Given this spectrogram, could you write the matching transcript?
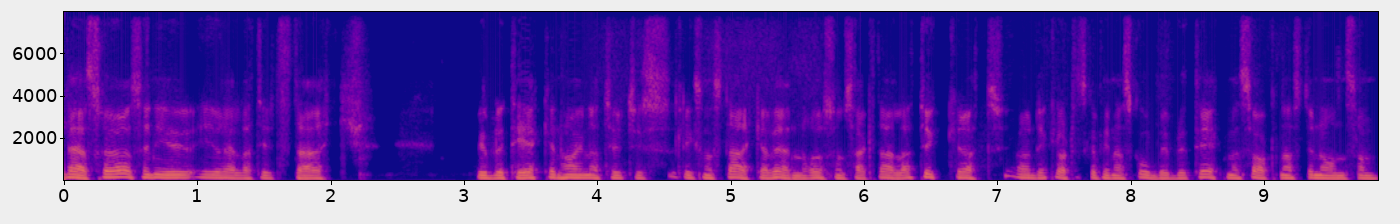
läsrörelsen är ju, är ju relativt stark. Biblioteken har ju naturligtvis liksom starka vänner och som sagt alla tycker att ja, det är klart det ska finnas skolbibliotek men saknas det någon som,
